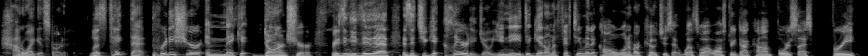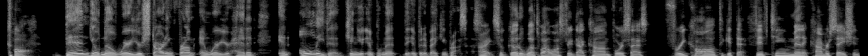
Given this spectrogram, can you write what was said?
How do I get started? Let's take that pretty sure and make it darn sure. Reason you do that is that you get clarity, Joe. You need to get on a 15 minute call, with one of our coaches at wealthwellwallstreet.com forward slash free call. Then you'll know where you're starting from and where you're headed. And only then can you implement the infinite banking process. All right. So go to wealthwellwallstreet.com forward slash free call to get that 15 minute conversation,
